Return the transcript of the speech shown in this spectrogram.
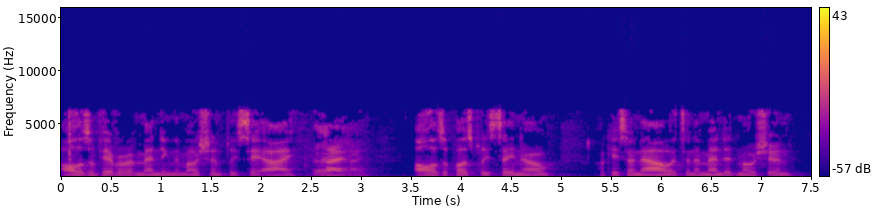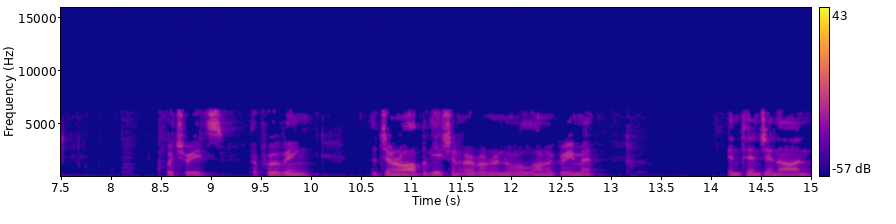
All those in favor of amending the motion, please say aye. Aye. All those opposed, please say no. Okay, so now it's an amended motion, which reads approving the general obligation urban renewal loan agreement contingent on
